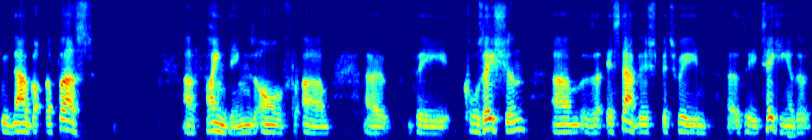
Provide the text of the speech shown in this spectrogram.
we've now got the first findings of um, uh, the causation um, established between uh, the taking of the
